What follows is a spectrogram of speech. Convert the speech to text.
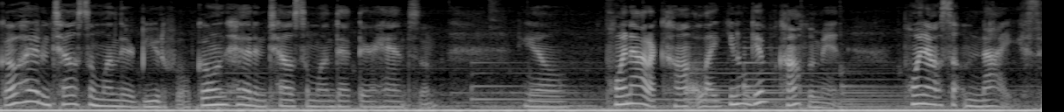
go ahead and tell someone they're beautiful. Go ahead and tell someone that they're handsome. You know, point out a com like, you know, give a compliment. Point out something nice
